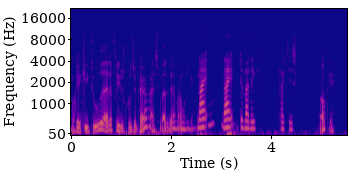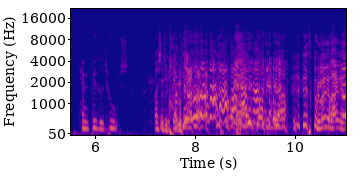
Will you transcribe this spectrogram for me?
Okay, gik du ud af det, fordi du skulle til Paradise? Var det derfor måske? Nej, nej, det var det ikke, faktisk. Okay. Han byggede et hus. Og så fik jeg det skulle Du ved det lejlighed.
